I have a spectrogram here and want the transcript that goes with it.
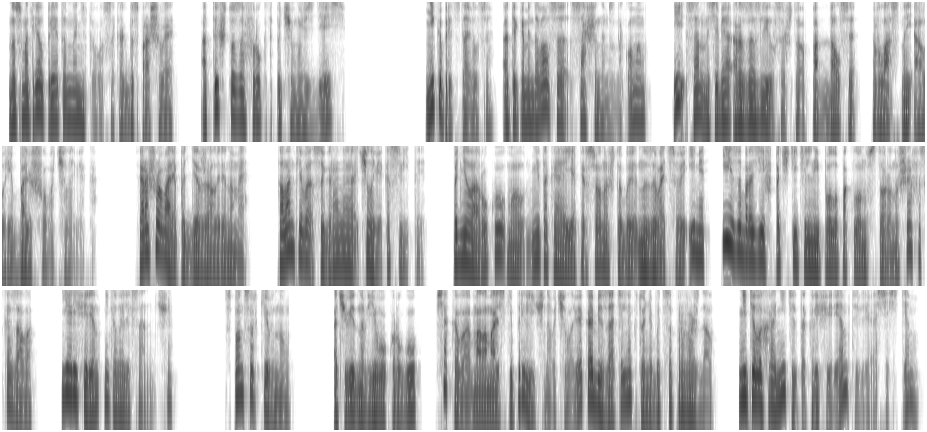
но смотрел при этом на Николаса, как бы спрашивая, «А ты что за фрукт? Почему здесь?» Ника представился, отрекомендовался Сашиным знакомым и сам на себя разозлился, что поддался властной ауре большого человека. Хорошо Валя поддержала реноме. Талантливо сыграла человека свиты. Подняла руку, мол, не такая я персона, чтобы называть свое имя, и, изобразив почтительный полупоклон в сторону шефа, сказала, «Я референт Николая Александровича». Спонсор кивнул. Очевидно, в его кругу всякого маломальски приличного человека обязательно кто-нибудь сопровождал. Не телохранитель, так референт или ассистент.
